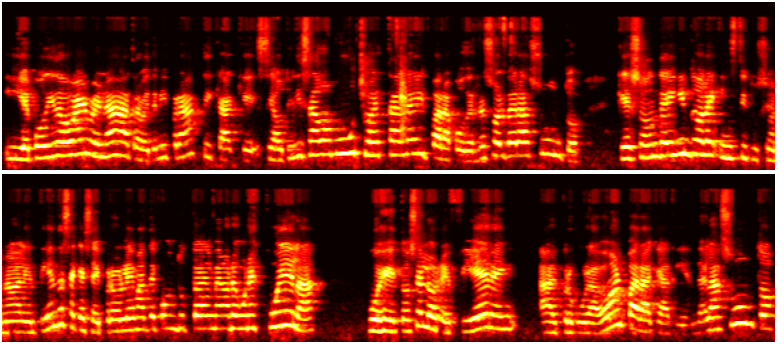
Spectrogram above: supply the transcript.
Y he podido ver, ¿verdad? A través de mi práctica, que se ha utilizado mucho esta ley para poder resolver asuntos que son de índole institucional. Entiéndase que si hay problemas de conducta del menor en una escuela, pues entonces lo refieren al procurador para que atienda el asunto,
